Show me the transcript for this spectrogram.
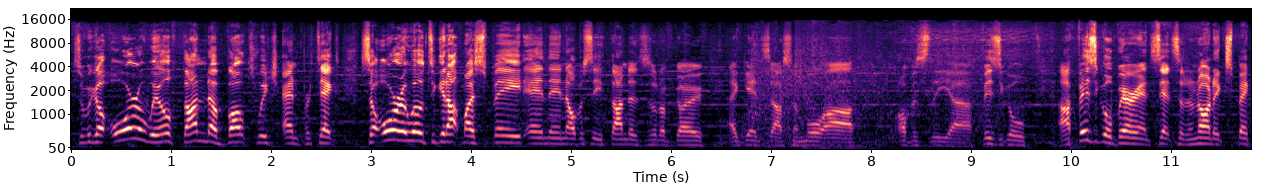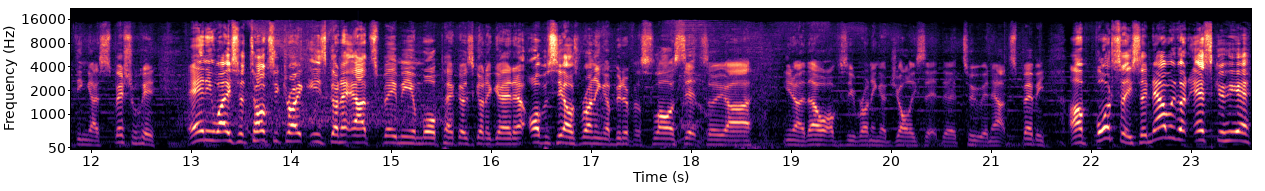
So we got Aura Wheel, Thunder, Volt Switch, and Protect. So Aura Wheel to get up my speed, and then obviously Thunder to sort of go against uh, some more uh, obviously uh, physical uh, physical variant sets that are not expecting a special hit. Anyway, so Toxicroak is going to outspeed me and Morpeko is going to go down. Obviously, I was running a bit of a slower set, so uh, you know, they were obviously running a jolly set there too and outspeed me. Unfortunately, so now we've got Eiscue here.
